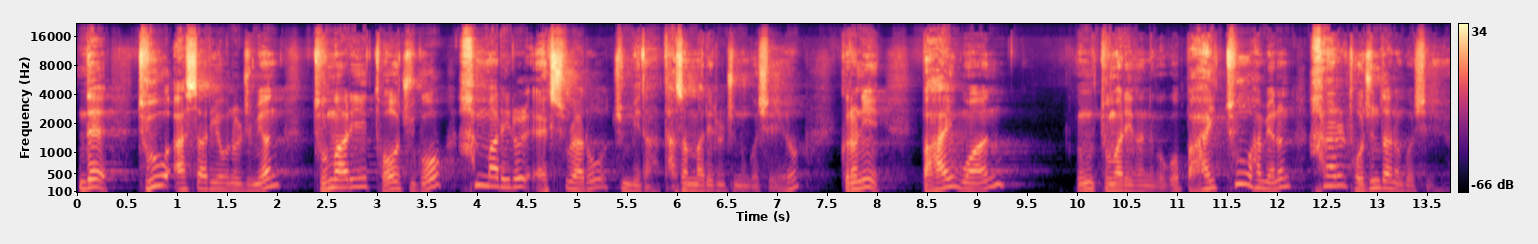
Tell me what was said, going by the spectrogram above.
근데 두 아사리온을 주면 두 마리 더 주고 한 마리를 엑스트라로 줍니다. 다섯 마리를 주는 것이에요. 그러니 buy one 음, 두 마리 되는 거고 buy two 하면은 하나를 더 준다는 것이에요.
